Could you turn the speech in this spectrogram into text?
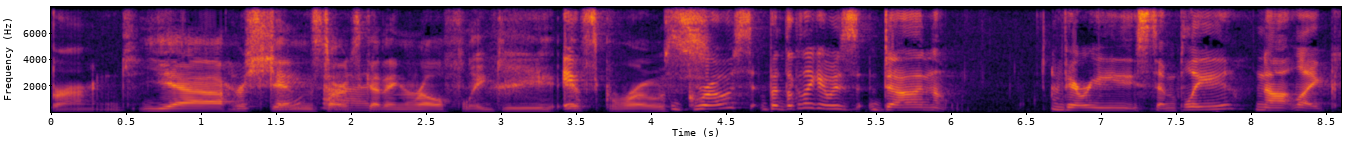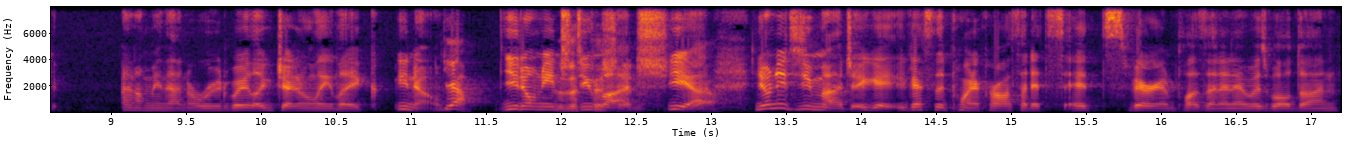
burned. Yeah, her skin shit. starts getting real flaky. it's gross. Gross, but looked like it was done very simply, not like. I don't mean that in a rude way. Like generally, like you know, Yeah. you don't need to do much. Yeah. Yeah. you don't need to do much. It, it gets the point across that it's it's very unpleasant and it was well done.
